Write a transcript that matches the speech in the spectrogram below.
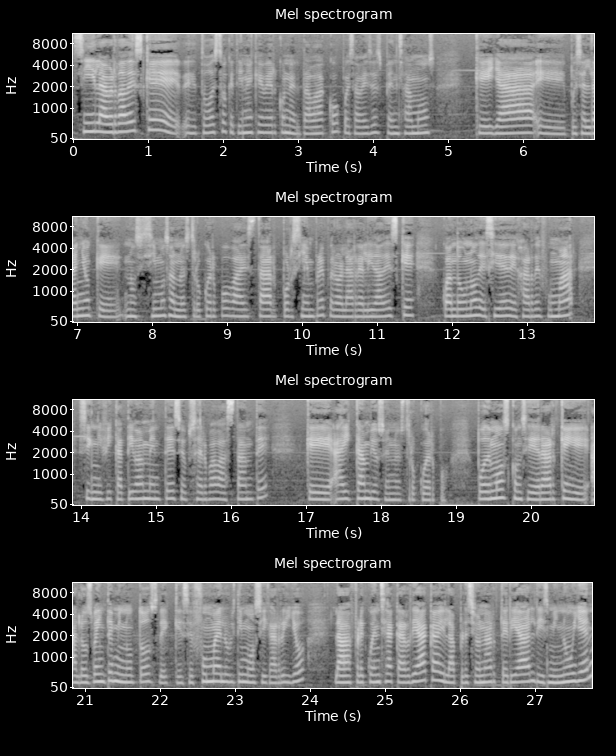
Sí, la verdad es que eh, todo esto que tiene que ver con el tabaco, pues a veces pensamos que ya eh, pues el daño que nos hicimos a nuestro cuerpo va a estar por siempre, pero la realidad es que cuando uno decide dejar de fumar, significativamente se observa bastante que hay cambios en nuestro cuerpo. Podemos considerar que a los 20 minutos de que se fuma el último cigarrillo, la frecuencia cardíaca y la presión arterial disminuyen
